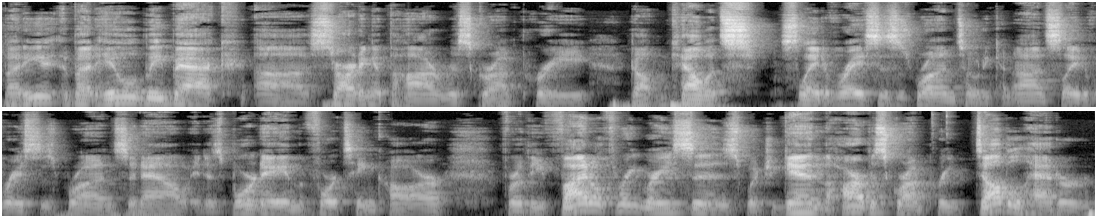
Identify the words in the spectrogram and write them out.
but he, but he will be back uh, starting at the Harvest Grand Prix. Dalton Kellett's slate of races is run. Tony Kanaan's slate of races run. So now it is Bourdais in the 14 car for the final three races, which again the Harvest Grand Prix doubleheader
